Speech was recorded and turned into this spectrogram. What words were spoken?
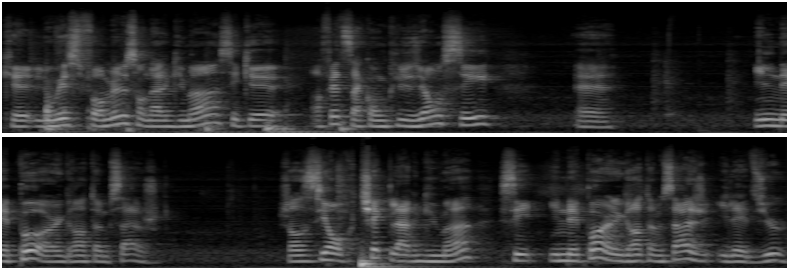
que Louis formule son argument, c'est que, en fait, sa conclusion, c'est euh, il n'est pas un grand homme sage. Genre, si on check l'argument, c'est il n'est pas un grand homme sage, il est Dieu.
